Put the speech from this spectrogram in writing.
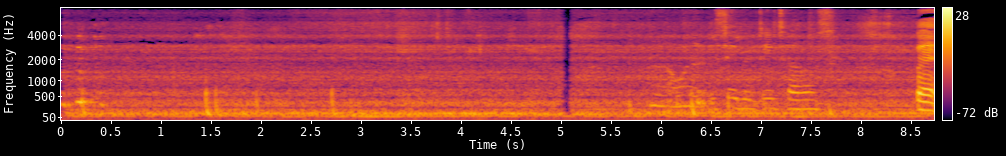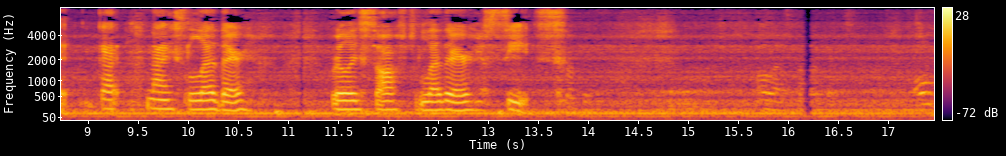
I wanted to see the details. But got nice leather, really soft leather seats. Oh. Oh,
